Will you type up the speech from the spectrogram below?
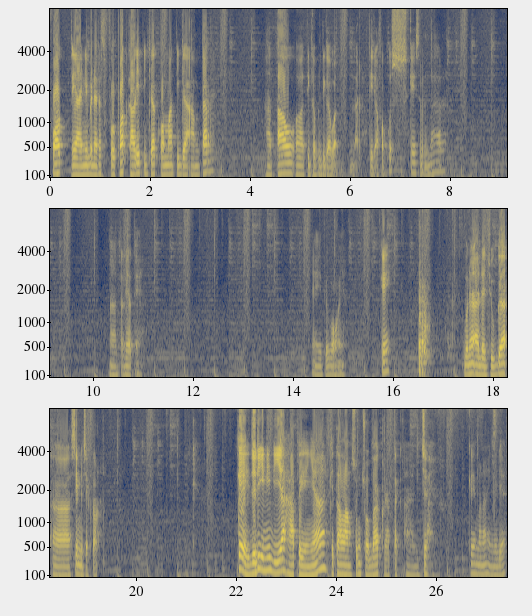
volt, ya ini benar 10 volt kali 3,3 ampere. atau uh, 33 watt. Bentar, tidak fokus. Oke, sebentar. Nah, terlihat ya. Ya itu pokoknya. Oke. Kemudian ada juga uh, SIM ejector. Oke, jadi ini dia HP-nya. Kita langsung coba kretek aja. Oke, mana ini dia?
